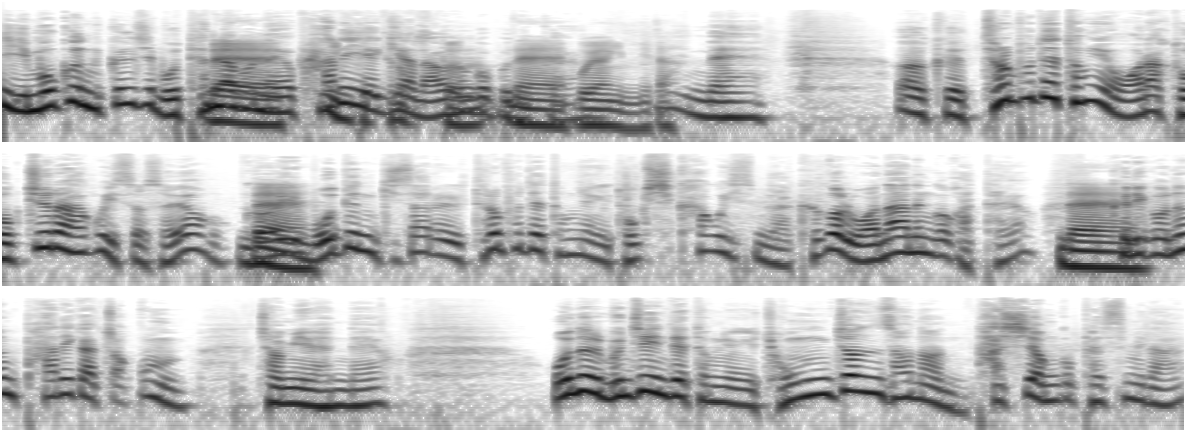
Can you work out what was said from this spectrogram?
이목은 끌지 못했나 네, 보네요. 파리 얘기가 나오는 거 보니까 네, 모양입니다. 네. 어, 그 트럼프 대통령이 워낙 독주를 하고 있어서요. 거의 네. 모든 기사를 트럼프 대통령이 독식하고 있습니다. 그걸 원하는 것 같아요. 네. 그리고는 파리가 조금 점유했네요. 오늘 문재인 대통령이 종전선언 다시 언급했습니다.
